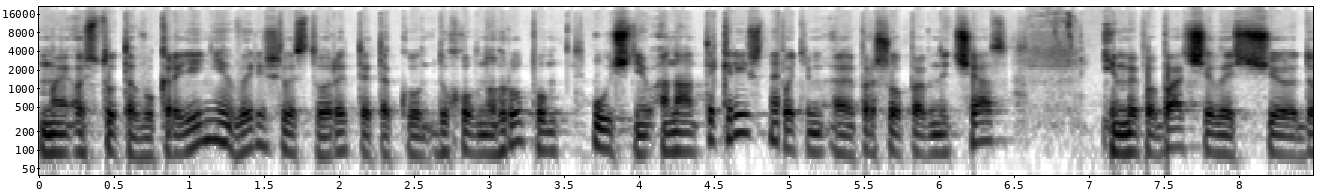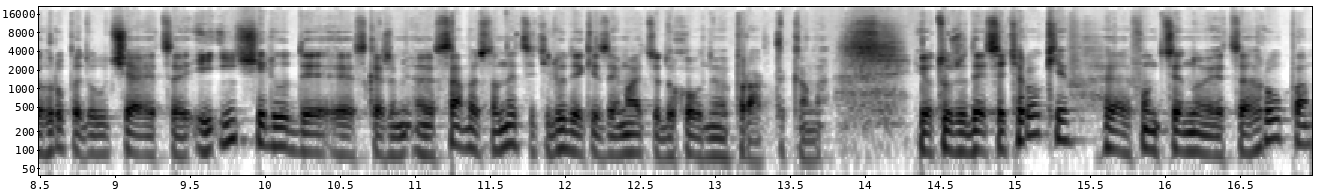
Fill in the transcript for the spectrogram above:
ми ось тут в Україні вирішили створити таку духовну групу учнів Ананти Крішни. Потім е, пройшов певний час. І ми побачили, що до групи долучаються і інші люди, е, скажімо, е, саме основне це ті люди, які займаються духовними практиками. І от уже 10 років функціонує ця група.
